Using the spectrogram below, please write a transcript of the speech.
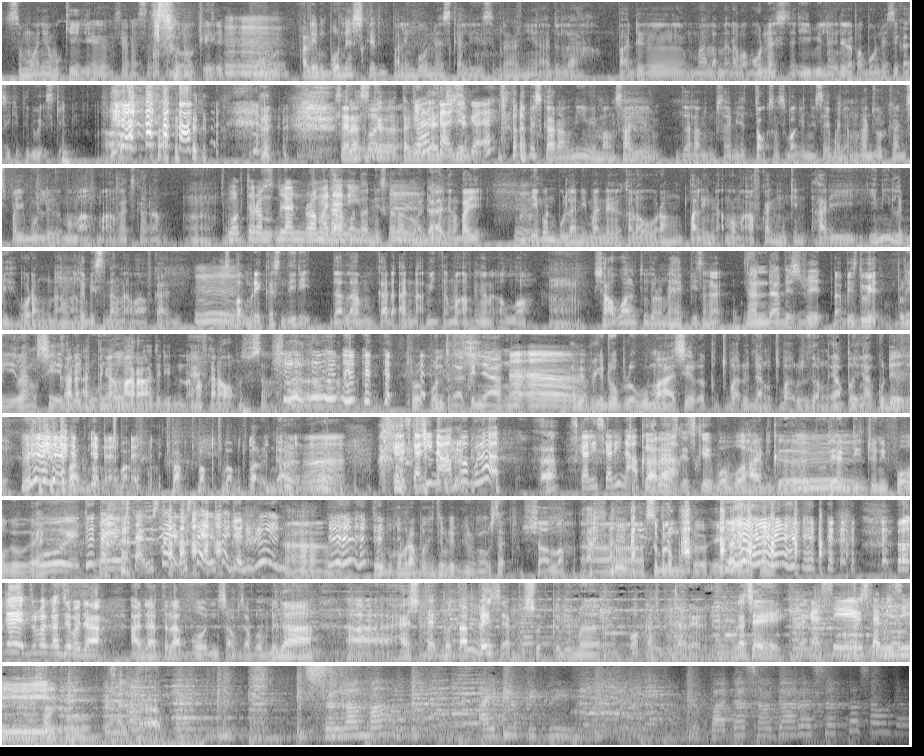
Semuanya okey je saya rasa. Semuanya okey je. Yang paling bonus sekali? Paling bonus sekali sebenarnya adalah pada malam nak dapat bonus. Jadi bila dia dapat bonus dia kasih kita duit sikit. Ah. saya rasa Tanggal Kelakar gaji juga eh. Tapi sekarang ni memang saya dalam saya punya talks dan sebagainya saya banyak menganjurkan supaya mula memaaf-maafkan sekarang. hmm. Waktu ram- bulan Ramadan, Ramadan ni sekarang Hmm. bulan yang baik. Ni pun bulan di mana kalau orang paling nak memaafkan mungkin hari ini lebih orang nak lebih senang nak maafkan. Sebab mereka sendiri dalam keadaan nak minta maaf dengan Allah. Hmm. Syawal tu orang dah happy sangat. Dan dah habis duit Dah habis duit. Duit Beli langsir, beli Keadaan bunga. tengah marah Jadi nak maafkan awak pun susah Ah, Perut pun tengah kenyang uh-uh. Habis pergi 20 rumah Hasil ketupat rendang Ketupat rendang Yang apa ingat kuda ke Ketupat rendang Ketupat ketupat ketupat ketupat, ketupat, ketupat rendang Ha. Sekali-sekali nak apa pula? Ha? Sekali-sekali nak apa Tukar lah pula? sikit-sikit Buah-buahan ke Durian D24 ke kan Oi, tu tanya ustaz. Ustaz, ustaz, ustaz jual durian. Ah, Jadi pukul berapa kita boleh pergi rumah Ustaz InsyaAllah uh, Sebelum buka Jadi tak ada makan Okey, terima kasih banyak anda telah pun sama-sama mendengar uh, Hashtag Notapis episod kelima Podcast Bicara ini. Terima kasih. Terima kasih Ustaz Mizi. Assalamualaikum. Assalamualaikum. Um, Selamat Aidilfitri kepada saudara serta saudara.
